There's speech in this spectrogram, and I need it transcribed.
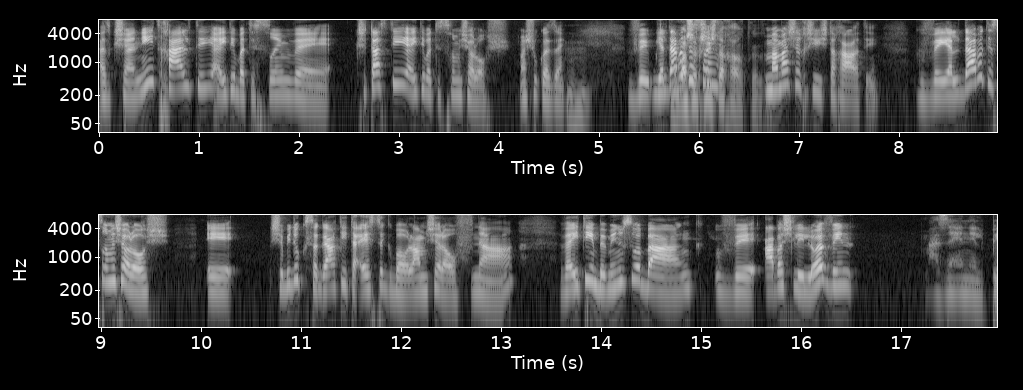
אז כשאני התחלתי, הייתי בת 20 ו... כשטסתי הייתי בת 23, משהו כזה. וילדה בת ממש 20... איך שהשתחררת כזה. ממש איך שהשתחררתי. וילדה בת 23, אה, שבדיוק סגרתי את העסק בעולם של האופנה, והייתי במינוס בבנק, ואבא שלי לא הבין מה זה NLP,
